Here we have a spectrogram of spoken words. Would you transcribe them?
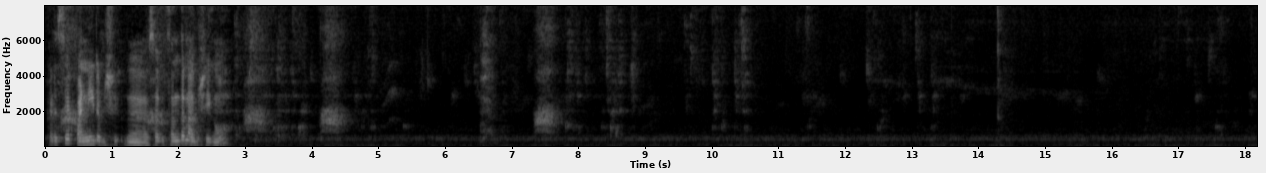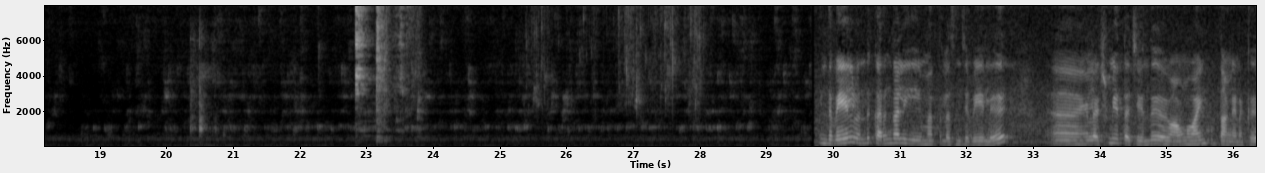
கடைசியாக பன்னீர் அபிஷேகம் சாரி சந்தன அபிஷேகம். இந்த வேல் வந்து கருங்காலி மரத்தில் செஞ்ச வேல். அஹ் லட்சுமி அத்தாச்சி வந்து அவங்க வாங்கி கொடுத்தாங்க எனக்கு.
